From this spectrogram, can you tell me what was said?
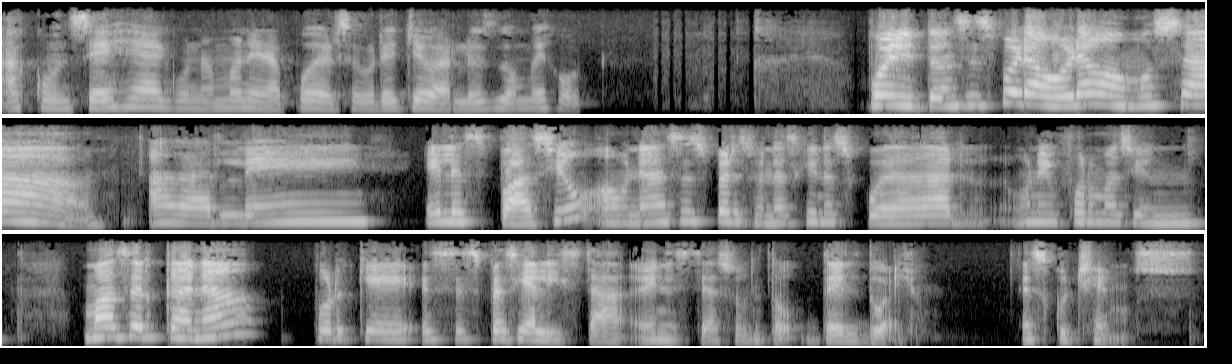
aconseje de alguna manera poder sobrellevarlo es lo mejor. Bueno, entonces por ahora vamos a, a darle el espacio a una de esas personas que nos pueda dar una información más cercana porque es especialista en este asunto del duelo. Escuchemos.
